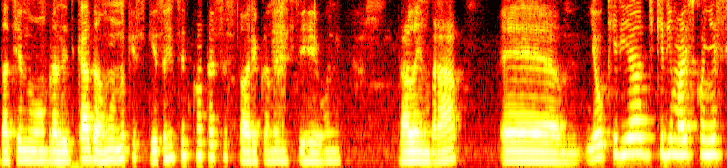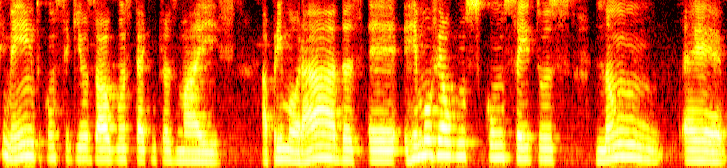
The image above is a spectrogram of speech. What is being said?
batia no ombro ali de cada um, eu nunca esqueço. A gente sempre conta essa história quando a gente se reúne para lembrar. É, eu queria adquirir mais conhecimento, conseguir usar algumas técnicas mais aprimoradas, é, remover alguns conceitos não é,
